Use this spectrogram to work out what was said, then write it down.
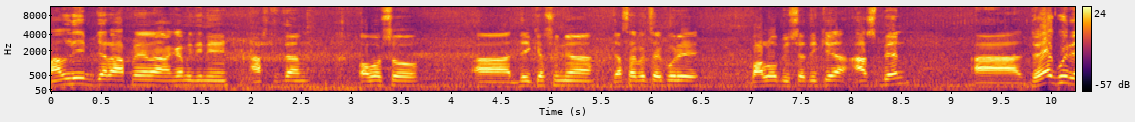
মালদ্বীপ যারা আপনারা আগামী দিনে আসতে চান, অবশ্য দেখে শুনে, যাচাই বাছাই করে ভালো বিষয় দিকে আসবেন। আর দয়া করে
